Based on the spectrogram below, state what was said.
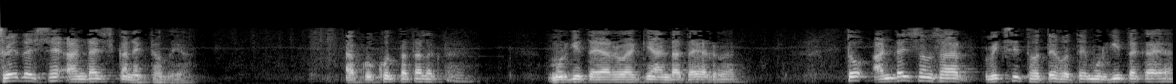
स्वेदज से अंडज कनेक्ट हो गया। आपको खुद पता लगता है मुर्गी तैयार हुआ कि अंडा तैयार हुआ। तो अंडज संसार विकसित होते होते मुर्गी तक आया।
